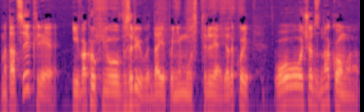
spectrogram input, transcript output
мотоцикле, и вокруг него взрывы, да, и по нему стреляют. Я такой, о, что-то знакомо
